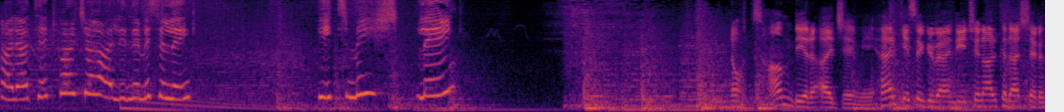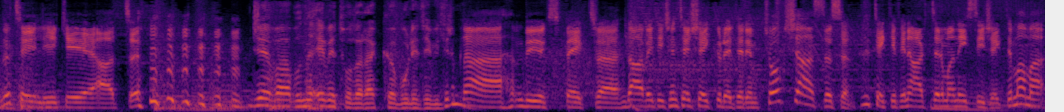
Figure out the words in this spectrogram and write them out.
Hala tek parça halinde misin Link? Gitmiş. Link. O tam bir acemi. Herkese güvendiği için arkadaşlarını tehlikeye attı. Cevabını evet olarak kabul edebilir miyim? ah, büyük Spectra. Davet için teşekkür ederim. Çok şanslısın. Teklifini arttırmanı isteyecektim ama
